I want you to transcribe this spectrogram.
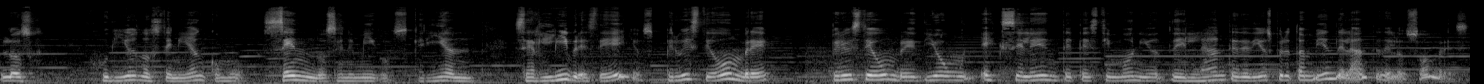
Los judíos los tenían como sendos enemigos, querían ser libres de ellos, pero este hombre, pero este hombre dio un excelente testimonio delante de Dios, pero también delante de los hombres.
